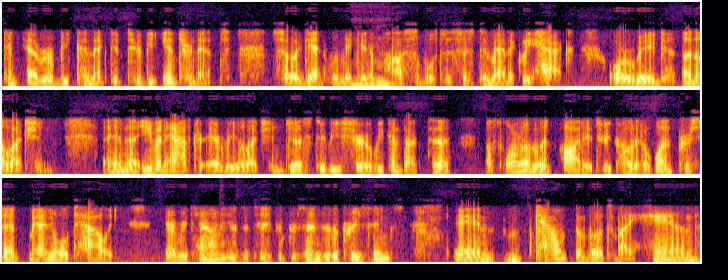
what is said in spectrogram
can ever be connected to the internet. So again, we make mm. it impossible to systematically hack or rig an election. And uh, even after every election, just to be sure, we conduct a a form of an audit. We call it a 1% manual tally. Every county has to take a percentage of the precincts and count the votes by hand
